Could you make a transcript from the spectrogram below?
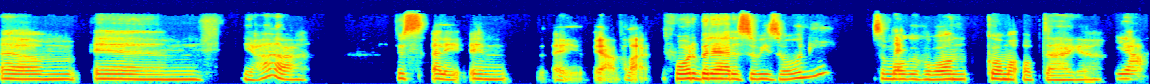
Ehm, en ja, dus, allee, en, eh, ja, voilà. Voorbereiden sowieso niet. Ze Nee. mogen gewoon komen opdagen. Ja,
